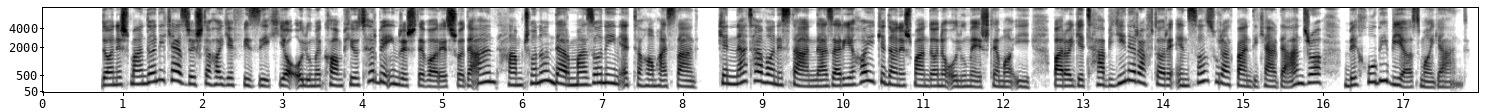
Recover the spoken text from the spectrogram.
دانشمندانی که از رشته های فیزیک یا علوم کامپیوتر به این رشته وارد شده اند همچنان در مزان این اتهام هستند که نتوانستند نظریه هایی که دانشمندان علوم اجتماعی برای تبیین رفتار انسان صورتبندی کرده اند را به خوبی بیازمایند.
